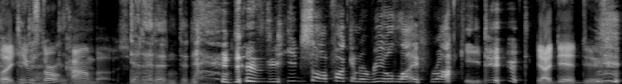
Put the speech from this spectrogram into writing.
like he was throwing combos. you saw fucking a real life Rocky, dude. Yeah, I did, dude.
